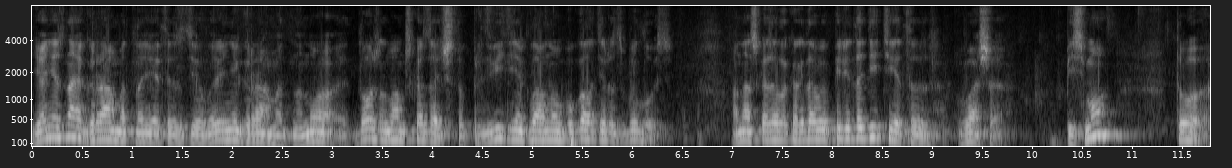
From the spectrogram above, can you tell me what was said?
Я не знаю, грамотно я это сделал или неграмотно, но должен вам сказать, что предвидение главного бухгалтера сбылось. Она сказала, когда вы передадите это ваше письмо, то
